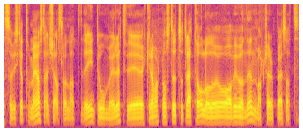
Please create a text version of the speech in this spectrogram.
så vi ska ta med oss den känslan att det är inte omöjligt. Vi kan ha varit någon studs åt rätt håll och då har vi vunnit en match här uppe. Så att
